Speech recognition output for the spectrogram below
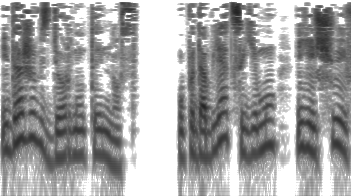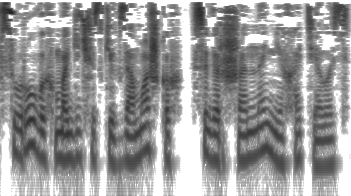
и даже вздернутый нос. Уподобляться ему еще и в суровых магических замашках совершенно не хотелось.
